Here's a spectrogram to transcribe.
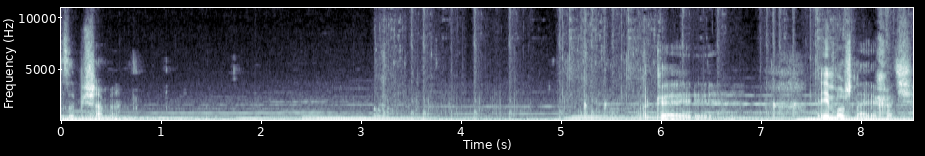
To zapiszemy. Okej. I można jechać.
